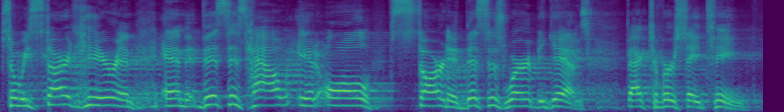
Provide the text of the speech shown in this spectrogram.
So we start here, and, and this is how it all started. This is where it begins. Back to verse 18.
